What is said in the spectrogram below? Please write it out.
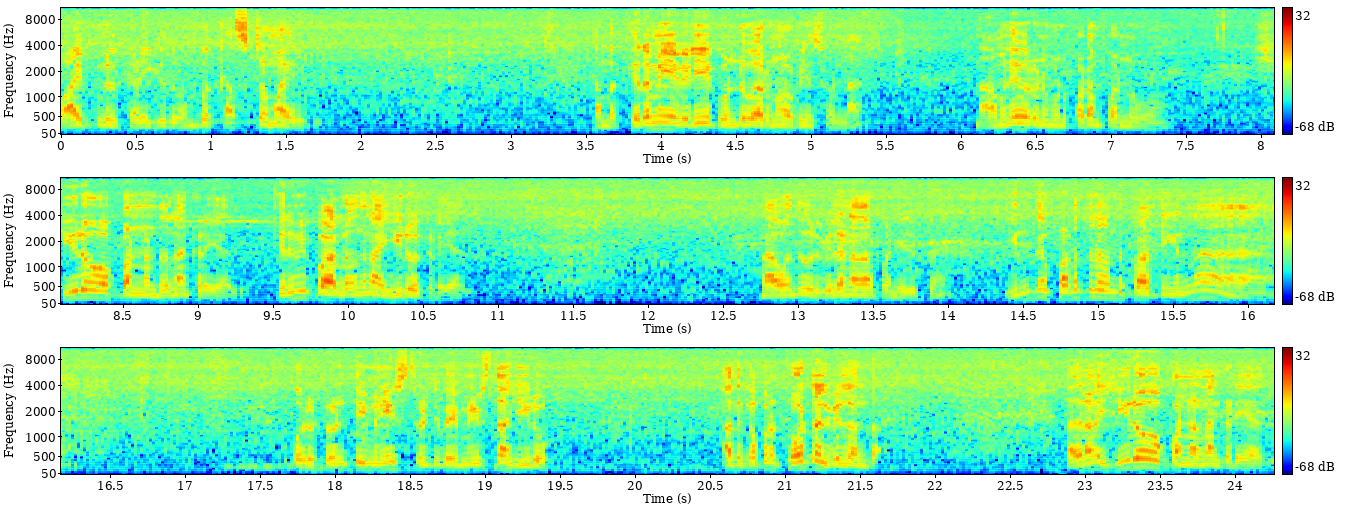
வாய்ப்புகள் கிடைக்கிறது ரொம்ப கஷ்டமாக இருக்குது நம்ம திறமையை வெளியே கொண்டு வரணும் அப்படின்னு சொன்னால் நாமளே ஒரு ரெண்டு மூணு படம் பண்ணுவோம். ஹீரோவை பண்ணதெல்லாம் கிடையாது. திரும்பி பாடல வந்து நான் ஹீரோ கிடையாது. நான் வந்து ஒரு வில்லனாக தான் பண்ணியிருப்பேன். இந்த படத்தில் வந்து பார்த்தீங்கன்னா ஒரு twenty minutes twenty five minutes தான் ஹீரோ அதுக்கப்புறம் டோட்டல் வில்லன் தான். அதனால் ஹீரோவை பண்ணலாம் கிடையாது.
